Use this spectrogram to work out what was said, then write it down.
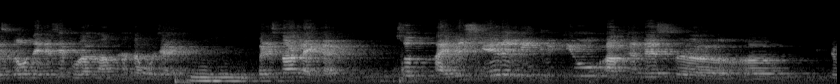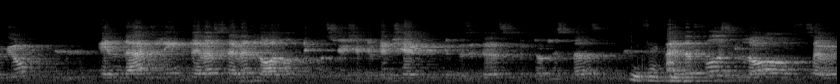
और discount देने से पूरा काम खत्म हो जाएगा. Hmm. But it's not like that. So I will share a link with you after this uh, uh, review. In that link, there are seven laws of negotiation. You can share it with your visitors, with your listeners. Exactly. And the first law of seven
